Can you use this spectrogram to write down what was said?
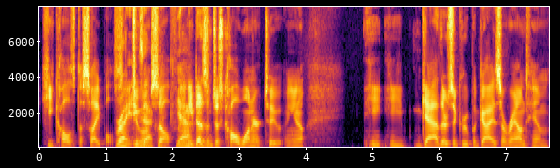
he calls disciples Right, to exactly. himself, Yeah. and he doesn't just call one or two. You know, he he gathers a group of guys around him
